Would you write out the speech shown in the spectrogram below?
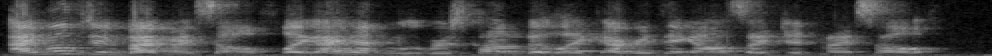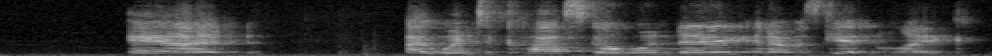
I moved in by myself. Like I had movers come, but like everything else I did myself. And I went to Costco one day and I was getting like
